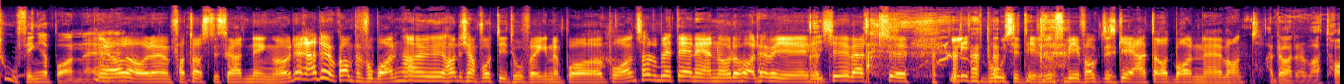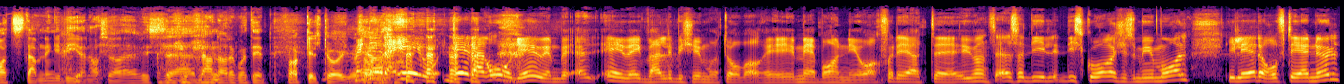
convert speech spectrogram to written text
to fingre på han. eh. Ja da, og det er en fantastisk redning, og det redder jo kampen for Brann. Hadde ikke han fått de to fingrene på, på han, så hadde det blitt 1-1, og da hadde vi ikke vært eh, litt positive som vi faktisk er etter at Brann eh, vant. Ja, Da hadde det vært hatstemning i byen, altså, hvis den hadde gått inn. Fakkeltog. Men det der er jo, det der òg er, er jo jeg veldig bekymret over med Brann i år. Fordi at uansett, altså de, de skårer ikke så mye mål. De leder ofte 1-0.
